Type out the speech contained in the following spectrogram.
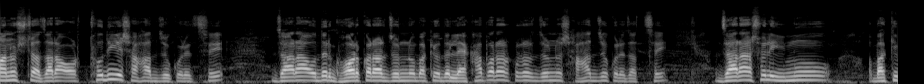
মানুষরা যারা অর্থ দিয়ে সাহায্য করেছে, যারা ওদের ঘর করার জন্য বা কি ওদের লেখাপড়া করার জন্য সাহায্য করে যাচ্ছে, যারা আসলে ইমো বা কি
